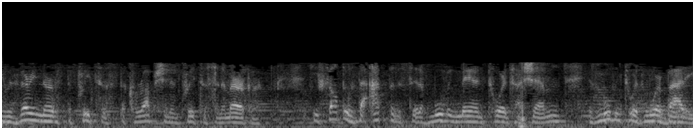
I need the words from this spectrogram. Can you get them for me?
He was very nervous the preachers, the corruption in preachers in America. He felt it was the opposite of moving man towards Hashem, is moving towards more body,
